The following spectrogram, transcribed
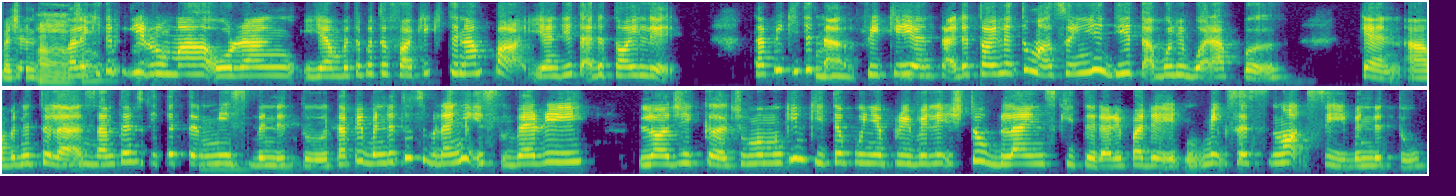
Macam ha, kalau kita pergi rumah orang yang betul-betul fakir kita nampak yang dia tak ada toilet. Tapi kita hmm. tak fikir yang tak ada toilet tu maksudnya dia tak boleh buat apa. Kan? Uh, benda tu lah. Hmm. Sometimes kita termiss benda tu. Tapi benda tu sebenarnya is very logical cuma mungkin kita punya privilege tu blinds kita daripada it makes us not see benda tu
